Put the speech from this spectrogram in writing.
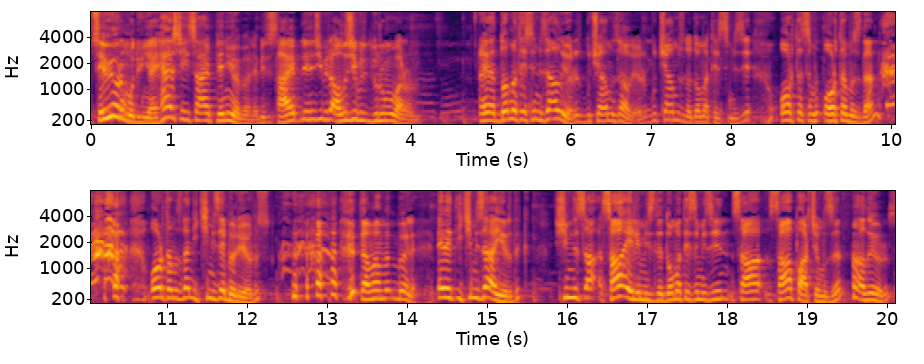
seviyorum o dünyayı. Her şeyi sahipleniyor böyle. Bir sahiplenici bir alıcı bir durumu var onun. Evet domatesimizi alıyoruz, bıçağımızı alıyoruz. Bıçağımızla domatesimizi ortası, ortamızdan ortamızdan ikimize bölüyoruz. Tamamen böyle. Evet ikimize ayırdık. Şimdi sağ, sağ elimizle domatesimizin sağ sağ parçamızı alıyoruz.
